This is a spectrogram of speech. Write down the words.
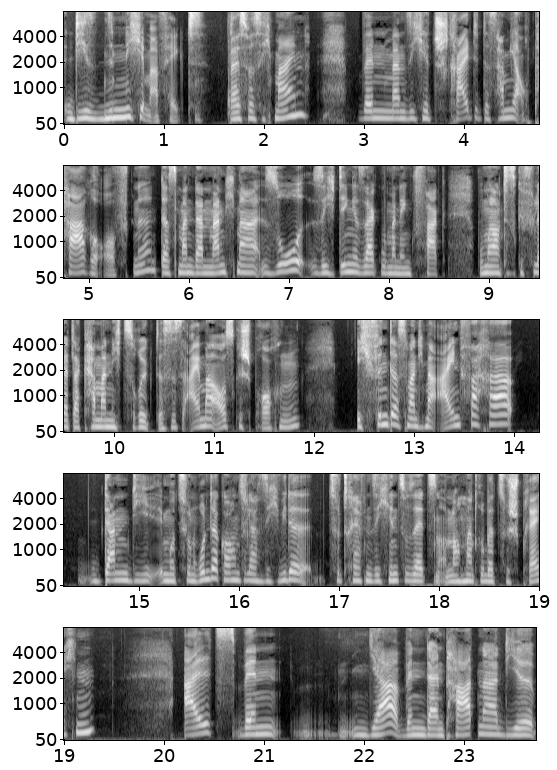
die sind nicht im Affekt? Weißt du, was ich meine? Wenn man sich jetzt streitet, das haben ja auch Paare oft, ne? Dass man dann manchmal so sich Dinge sagt, wo man denkt, fuck, wo man auch das Gefühl hat, da kann man nicht zurück. Das ist einmal ausgesprochen. Ich finde das manchmal einfacher, dann die Emotionen runterkochen zu lassen, sich wieder zu treffen, sich hinzusetzen und nochmal drüber zu sprechen, als wenn, ja, wenn dein Partner dir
